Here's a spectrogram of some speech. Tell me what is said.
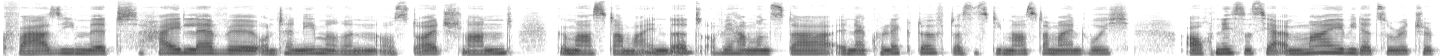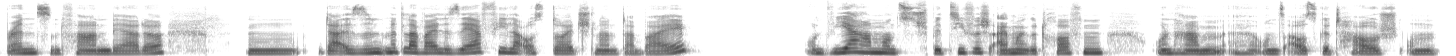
quasi mit High-Level-Unternehmerinnen aus Deutschland gemastermindet. Wir haben uns da in der Collective, das ist die Mastermind, wo ich auch nächstes Jahr im Mai wieder zu Richard Branson fahren werde, da sind mittlerweile sehr viele aus Deutschland dabei. Und wir haben uns spezifisch einmal getroffen und haben äh, uns ausgetauscht und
